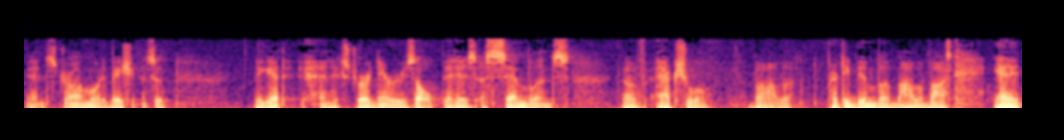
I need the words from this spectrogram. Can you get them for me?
and strong motivation. And so they get an extraordinary result that is a semblance of actual bhava, pratibimba bhava bhas. And it,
